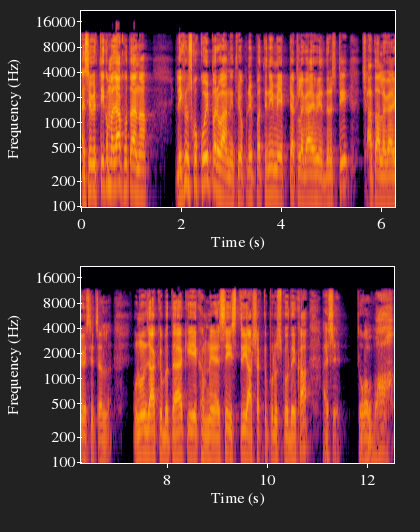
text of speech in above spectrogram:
ऐसे व्यक्ति का मज़ाक होता है ना। लेकिन उसको कोई परवाह नहीं थी। अपनी पत्नी में एक टक लगाए हुए दृष्टि, छाता लगाए हुए ऐसे चल रहा। उन्होंने जाके बताया कि एक हमने ऐसे स्त्री आशक्त पुरुष को देखा, ऐसे। तो वाह!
